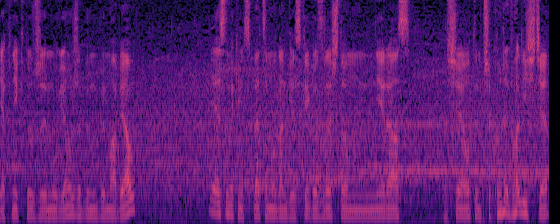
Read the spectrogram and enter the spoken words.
jak niektórzy mówią, żebym wymawiał. Nie jestem jakimś specem od angielskiego, zresztą nieraz się o tym przekonywaliście,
